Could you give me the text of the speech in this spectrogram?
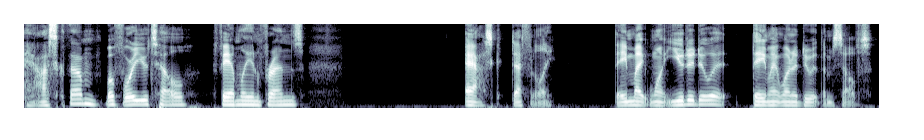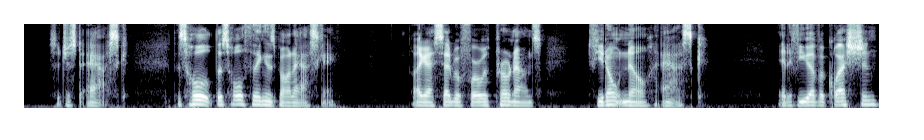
ask them before you tell family and friends ask definitely they might want you to do it they might want to do it themselves so just ask this whole this whole thing is about asking like i said before with pronouns if you don't know ask. And if you have a question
